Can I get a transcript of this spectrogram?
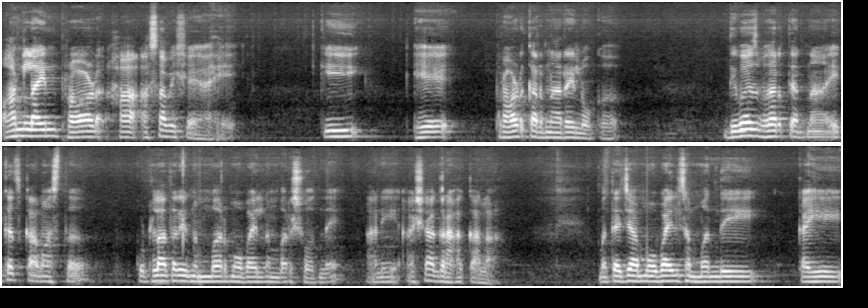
ऑनलाईन फ्रॉड हा असा विषय आहे की हे फ्रॉड करणारे लोक दिवसभर त्यांना एकच काम असतं कुठला तरी नंबर मोबाईल नंबर शोधणे आणि अशा ग्राहकाला. मग त्याच्या मोबाईल संबंधी काही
